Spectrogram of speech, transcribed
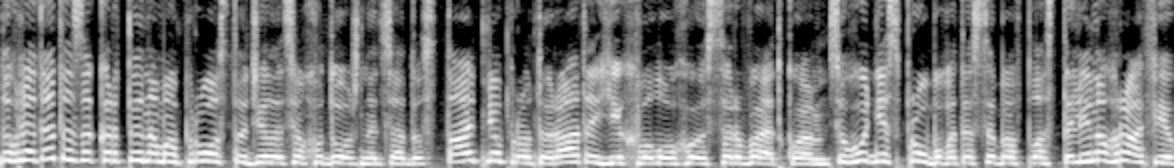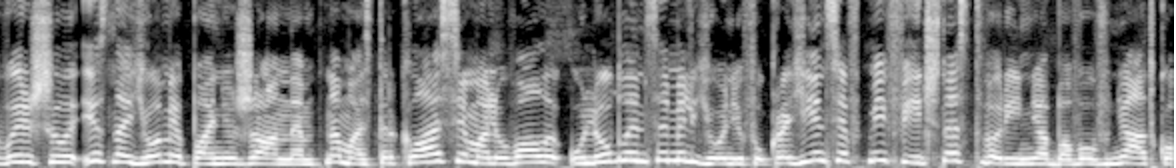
Доглядати за картинами просто ділиться художниця. Достатньо протирати їх вологою серветкою. Сьогодні спробувати себе в пластилінографії вирішили і знайомі пані Жанни. На майстер-класі малювали улюбленця мільйонів українців міфічне створіння бавовнятко.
